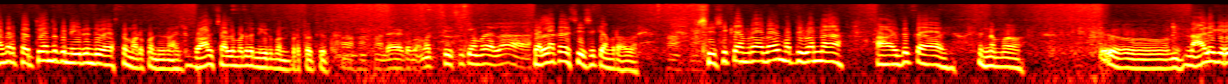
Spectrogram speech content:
ಅಂದ್ರೆ ಪ್ರತಿಯೊಂದಕ್ಕೂ ನೀರಿಂದ ವ್ಯವಸ್ಥೆ ಮಾಡ್ಕೊಂಡಿವಿ ನಾವು ಇಲ್ಲಿ. ಬಾಲ್ ಚಾಲು ಮಾಡಿದ್ರೆ ನೀರು ಬಂದ್ಬಿಡ್ತೈತಿ ಇದು. ಎಲ್ಲ? ಕಡೆ ಸಿ ಸಿ ಕ್ಯಾಮ್ರಾ ಅದಾವೆ ಸಿ ಸಿ ಕ್ಯಾಮ್ರಾ ಅದಾವೆ ಮತ್ತು ಇವನ್ನ ಇದಕ್ಕೆ ನಮ್ಮ ನಾಳೆಗೆ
